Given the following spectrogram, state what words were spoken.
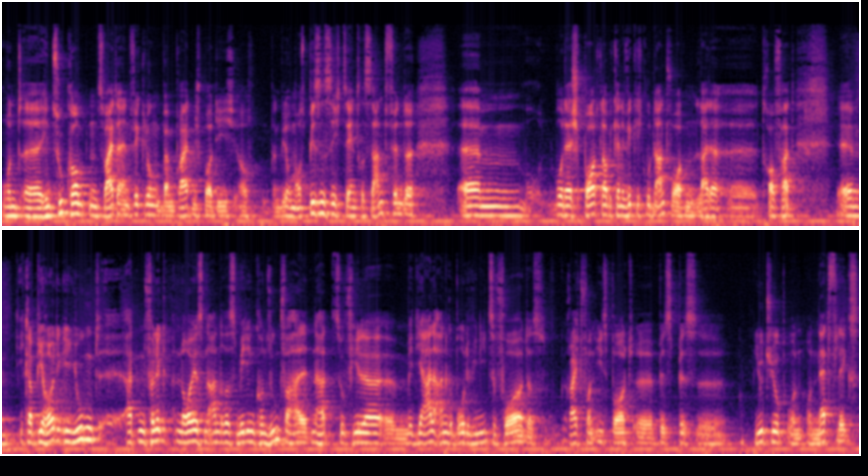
Und äh, hinzu kommt eine zweite Entwicklung beim Breitensport, die ich auch dann wiederum aus Business-Sicht sehr interessant finde, ähm, wo der Sport, glaube ich, keine wirklich guten Antworten leider äh, drauf hat. Ähm, ich glaube, die heutige Jugend äh, hat ein völlig neues, ein anderes Medienkonsumverhalten, hat so viele äh, mediale Angebote wie nie zuvor. Das reicht von E-Sport äh, bis, bis YouTube und, und Netflix.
